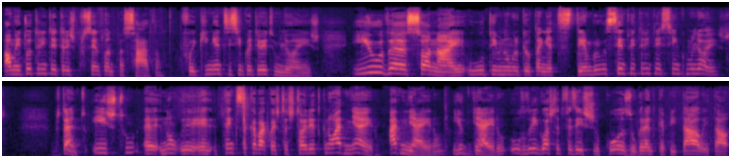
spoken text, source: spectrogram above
aumentou 33% o ano passado. Foi 558 milhões. E o da Sonai, o último número que eu tenho é de setembro, 135 milhões. Portanto, isto uh, não, uh, tem que se acabar com esta história de que não há dinheiro. Há dinheiro e o dinheiro, o Rodrigo gosta de fazer isto jocoso, o grande capital e tal.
